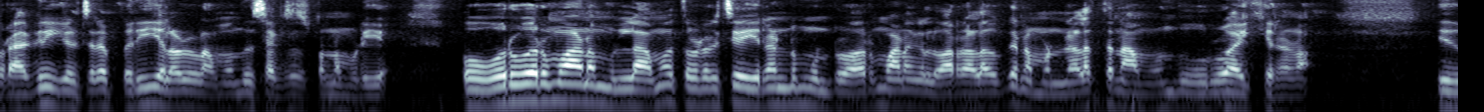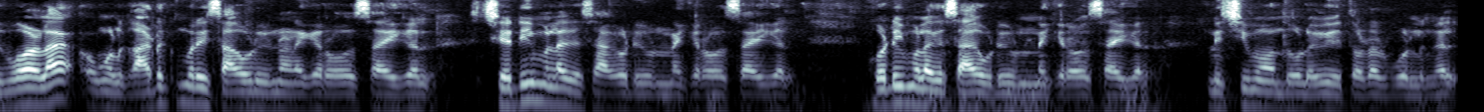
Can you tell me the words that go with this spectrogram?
ஒரு அக்ரிகல்ச்சரை பெரிய அளவில் நம்ம வந்து சக்ஸஸ் பண்ண முடியும். இப்போ ஒரு வருமானம் இல்லாமல் தொடர்ச்சியாக இரண்டு மூன்று வருமானங்கள் வர அளவுக்கு நம்ம நிலத்தை நாம் வந்து உருவாக்கிடணும். இதுபோல் உங்களுக்கு அடுக்குமுறை சாகுபடி நினைக்கிற விவசாயிகள் செடி மிளகு சாகுபடி நினைக்கிற விவசாயிகள் கொடி மிளகு சாகுபடி நினைக்கிற விவசாயிகள் நிச்சயமாக வந்து உழவியை தொடர்பு கொள்ளுங்கள்.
